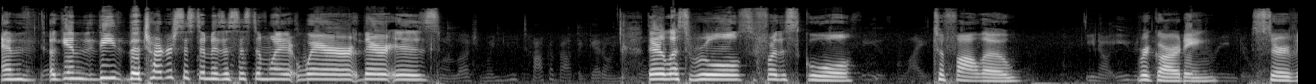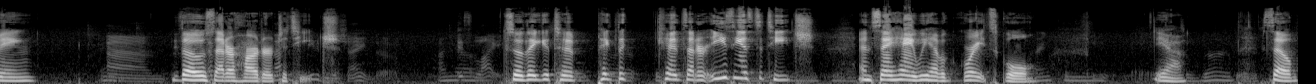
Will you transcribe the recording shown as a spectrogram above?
and again, the the charter system is a system where where there is there are less rules for the school to follow regarding serving those that are harder to teach. So they get to pick the kids that are easiest to teach and say, "Hey, we have a great school." Yeah. So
